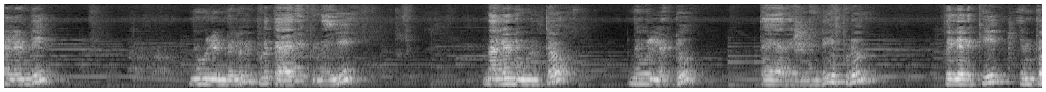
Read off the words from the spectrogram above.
హలో అండి. నువ్వులుండలు ఇప్పుడు తయారైపోయినాయి. నల్ల నువ్వులతో నువ్వుల లడ్డు తయారైందండి. ఇప్పుడు పిల్లలకి ఎంతో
